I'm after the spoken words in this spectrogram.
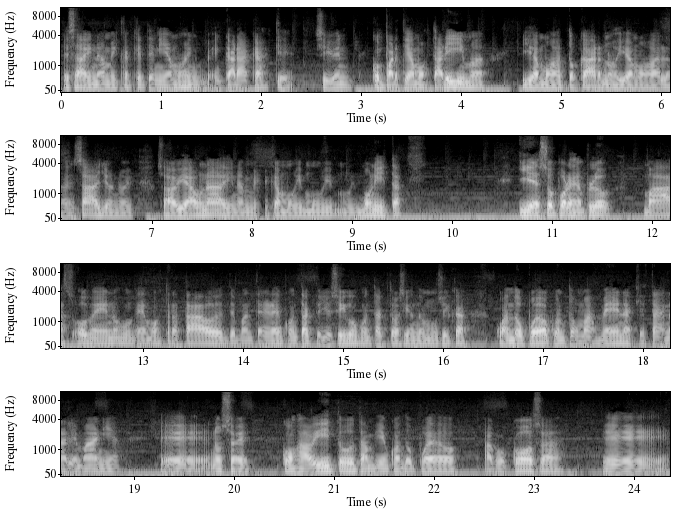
esa dinámica que teníamos en, Caracas, que si bien compartíamos tarima, íbamos a tocarnos, íbamos a los ensayos, ¿no? o sea, había una dinámica muy, muy, muy bonita. Y eso, por ejemplo, más o menos hemos tratado de mantener en contacto. Yo sigo en contacto haciendo música cuando puedo con Tomás Mena, que está en Alemania, eh, no sé, con Javito también cuando puedo hago cosas. Eh,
